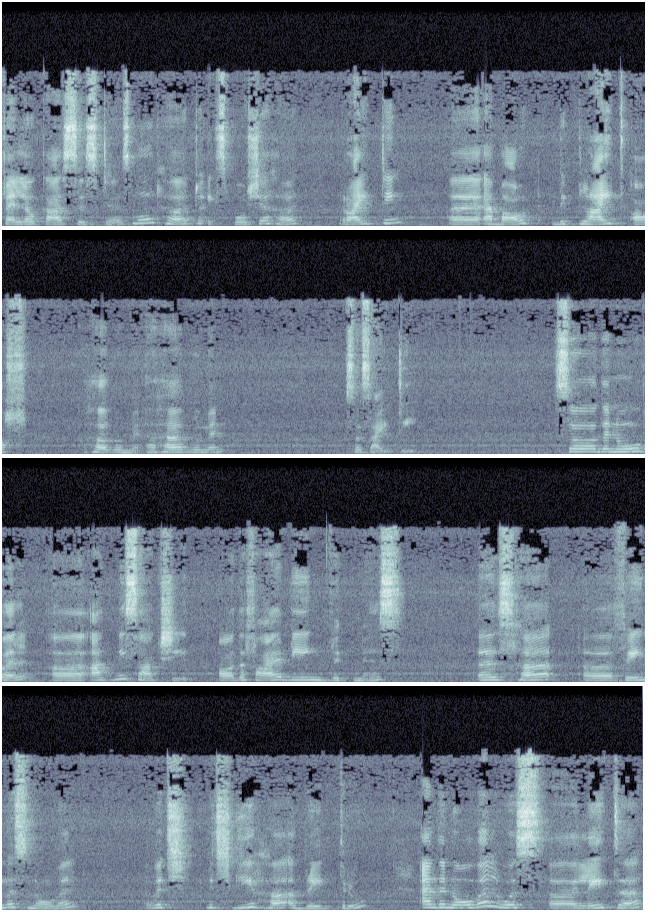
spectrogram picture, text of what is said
fellow caste sisters moved her to exposure her writing uh, about the plight of her women, her women society. So the novel uh, Agni Sakshi or the fire being witness is her uh, famous novel which which gave her a breakthrough and the novel was uh, later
